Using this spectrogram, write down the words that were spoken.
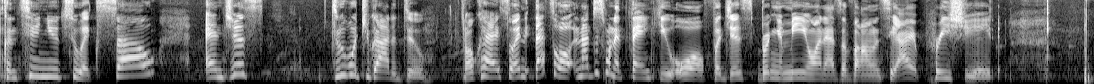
continue to excel, and just do what you got to do. Okay, so and that's all. And I just want to thank you all for just bringing me on as a volunteer. I appreciate it.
